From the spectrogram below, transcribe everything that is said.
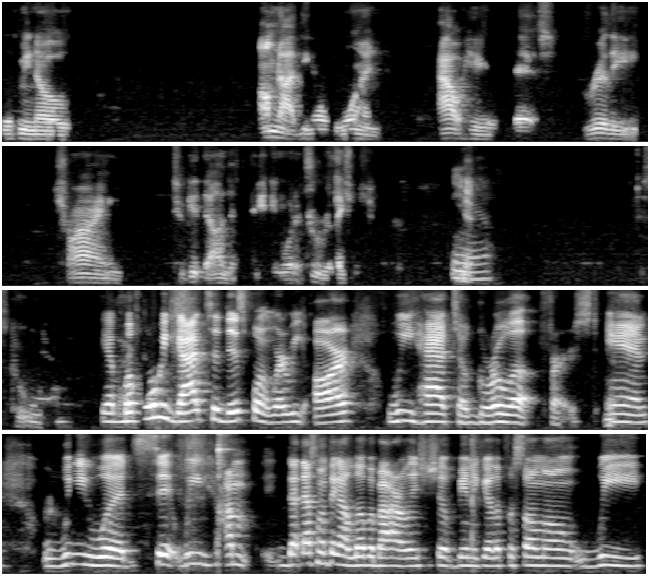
lets me know I'm not the only one out here that's really trying to get the understanding what a true relationship is. Yeah. yeah. It's cool. Yeah. Yeah, before we got to this point where we are, we had to grow up first. And we would sit, we I'm that, that's one thing I love about our relationship being together for so long. We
